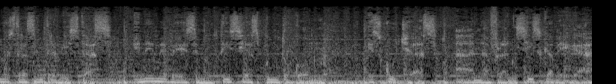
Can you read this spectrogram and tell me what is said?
Nuestras entrevistas en mbsnoticias.com. Escuchas a Ana Francisca Vega.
